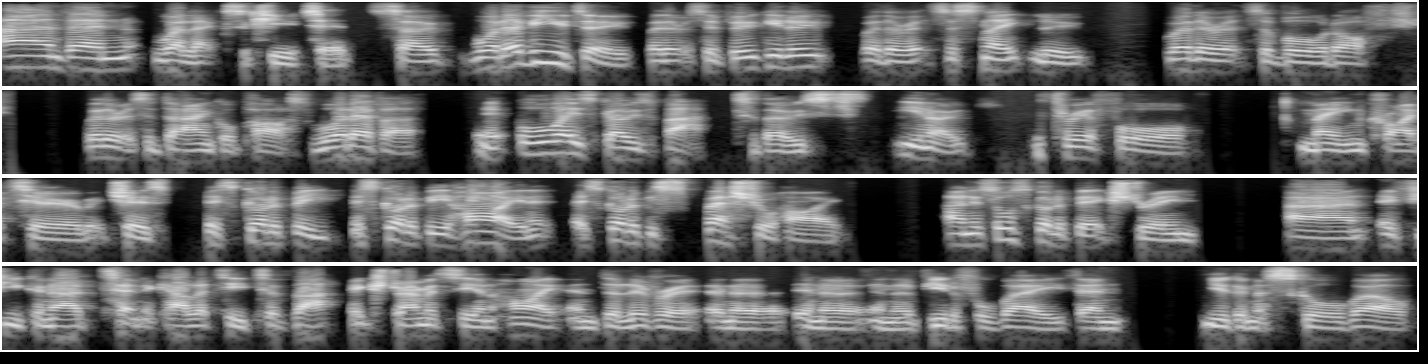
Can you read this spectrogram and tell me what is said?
and then well executed. So, whatever you do, whether it's a boogie loop, whether it's a snake loop, whether it's a board off, whether it's a dangle pass, whatever, it always goes back to those, you know, three or four main criteria, which is it's got to be it's got to be high and it, it's got to be special high, and it's also got to be extreme. And if you can add technicality to that extremity and height and deliver it in a in a in a beautiful way, then you're going to score well.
